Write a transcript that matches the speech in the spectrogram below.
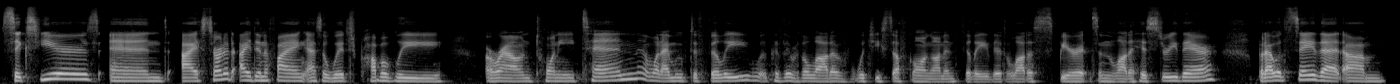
six years. And I started identifying as a witch probably around 2010 when I moved to Philly because there was a lot of witchy stuff going on in Philly. There's a lot of spirits and a lot of history there. But I would say that um,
